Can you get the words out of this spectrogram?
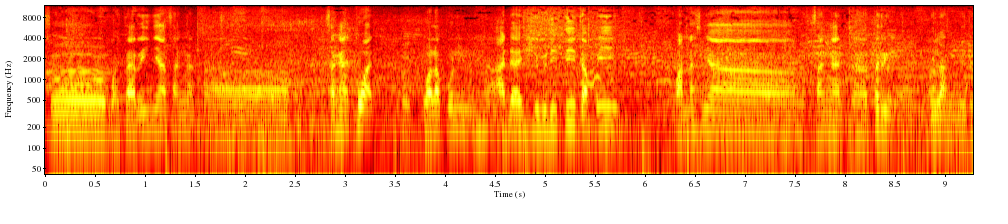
So Ah. mataharinya sangat uh, sangat kuat walaupun ada humidity tapi panasnya sangat uh, terik bilang gitu.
